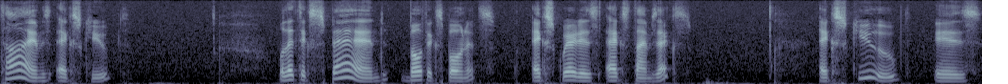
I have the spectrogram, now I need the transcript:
times x cubed well, let's expand both exponents. x squared is x times x. x cubed is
